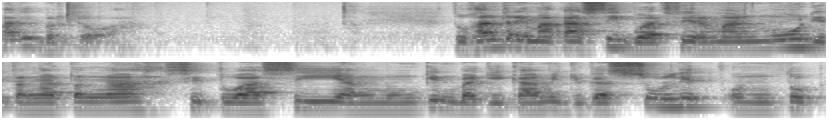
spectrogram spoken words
Mari berdoa. Tuhan terima kasih buat firman-Mu di tengah-tengah situasi yang mungkin bagi kami juga sulit untuk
